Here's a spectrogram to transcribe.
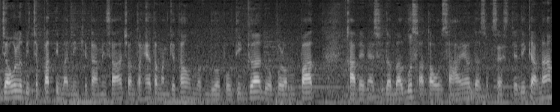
jauh lebih cepat dibanding kita. Misalnya contohnya teman kita umur 23, 24 karirnya sudah bagus atau usahanya udah sukses. Jadi karena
